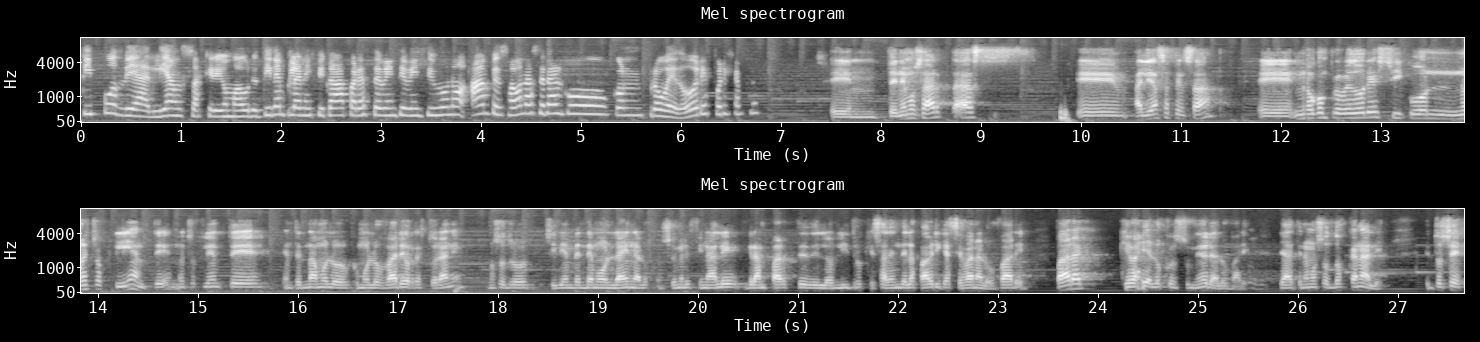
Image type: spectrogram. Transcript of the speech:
tipo de alianzas, querido Mauro, tienen planificadas para este 2021? ¿Han pensado en hacer algo con proveedores, por ejemplo? tenemos hartas eh, alianzas pensadas, eh, no con proveedores, sí con nuestros clientes. Nuestros clientes, entendámoslo como los varios restaurantes. Nosotros, si bien vendemos online a los consumidores finales, gran parte de los litros que salen de la fábrica se van a los bares para que vayan los consumidores a los bares. Ya tenemos esos dos canales. Entonces,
